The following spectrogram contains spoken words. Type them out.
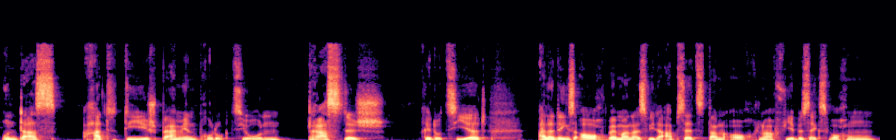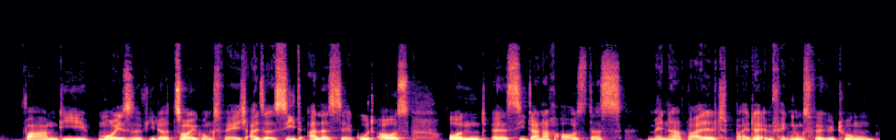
und das hat die Spermienproduktion drastisch reduziert. Allerdings auch, wenn man es wieder absetzt, dann auch nach vier bis sechs Wochen waren die Mäuse wieder zeugungsfähig. Also es sieht alles sehr gut aus und es sieht danach aus, dass Männer bald bei der Empfängnisverhütung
